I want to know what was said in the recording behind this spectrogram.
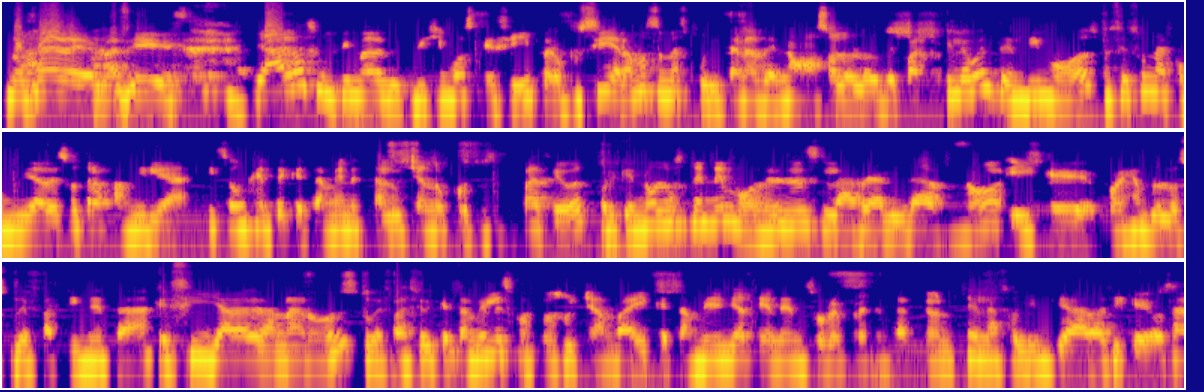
no pueden, así. Ya las últimas dijimos que sí, pero pues sí, éramos unas puritanas de no, solo los de cuatro. Y luego entendimos, pues es una comunidad es otra familia y son gente que también está luchando por sus espacios porque no los tenemos, esa es la realidad, ¿no? Y que, por ejemplo, los de patineta, que sí ya ganaron su espacio y que también les costó su chamba y que también ya tienen su representación en las Olimpiadas y que, o sea,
